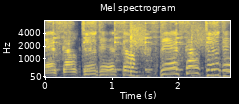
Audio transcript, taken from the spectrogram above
disco, to disco, disco to disco,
